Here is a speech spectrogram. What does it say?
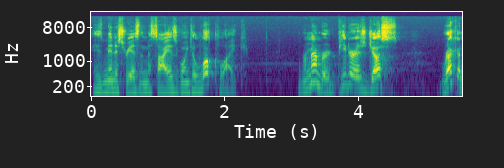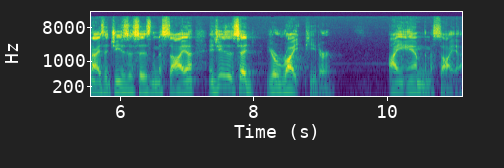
his ministry as the Messiah is going to look like. Remember, Peter has just recognized that Jesus is the Messiah, and Jesus said, You're right, Peter. I am the Messiah.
